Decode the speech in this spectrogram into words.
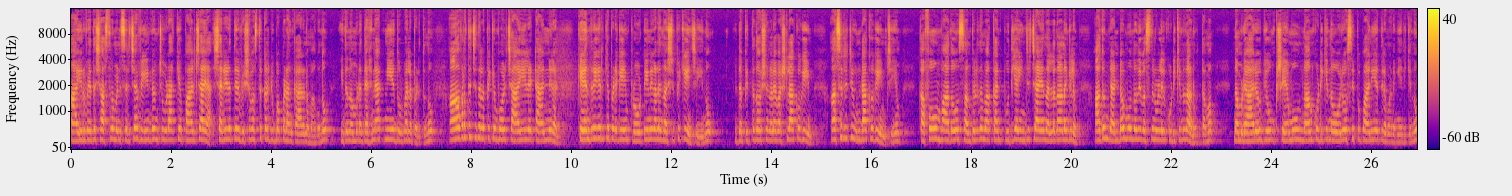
ആയുർവേദ ശാസ്ത്രമനുസരിച്ച് വീണ്ടും ചൂടാക്കിയ പാൽച്ചായ ശരീരത്തിൽ വിഷവസ്തുക്കൾ രൂപപ്പെടാൻ കാരണമാകുന്നു. ഇത് നമ്മുടെ ദഹനാഗ്നിയെ ദുർബലപ്പെടുത്തുന്നു. ആവർത്തിച്ച് തിളപ്പിക്കുമ്പോൾ ചായയിലെ ടാന്നുകൾ കേന്ദ്രീകരിക്കപ്പെടുകയും പ്രോട്ടീനുകളെ നശിപ്പിക്കുകയും ചെയ്യുന്നു. ഇത് പിത്തദോഷങ്ങളെ വഷളാക്കുകയും അസിഡിറ്റി ഉണ്ടാക്കുകയും ചെയ്യും. കഫവും വാദവും സന്തുലിതമാക്കാൻ പുതിയ ഇഞ്ചിച്ചായ നല്ലതാണെങ്കിലും അതും രണ്ടോ മൂന്നോ ദിവസത്തിനുള്ളിൽ കുടിക്കുന്നതാണ് ഉത്തമം. നമ്മുടെ ആരോഗ്യവും ക്ഷേമവും നാം കുടിക്കുന്ന ഓരോ സിപ്പ് പാനീയത്തിലും അടങ്ങിയിരിക്കുന്നു.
